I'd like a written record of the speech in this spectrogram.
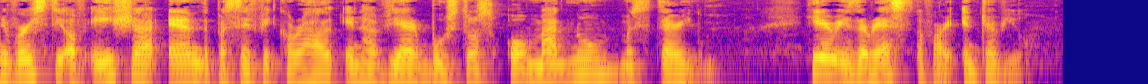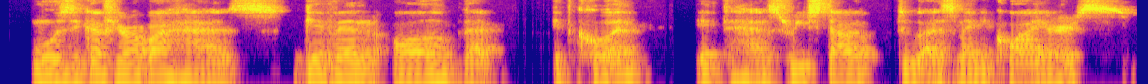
University of Asia and the Pacific Chorale in Javier Busto's O Magnum Mysterium. Here is the rest of our interview. Musica FEUropa has given all that it could. It has reached out to as many choirs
